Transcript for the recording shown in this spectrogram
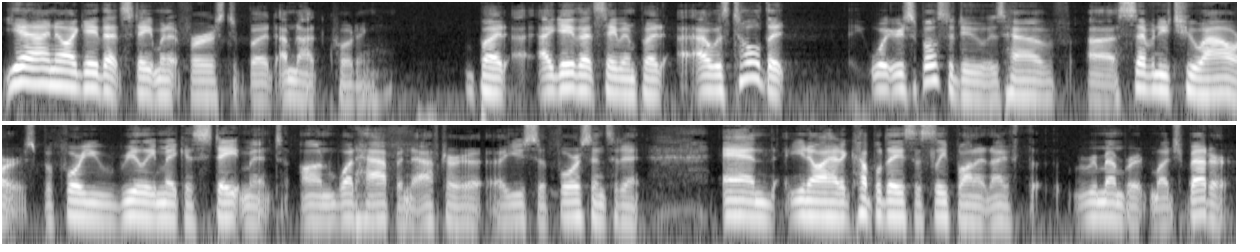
"Yeah, I know I gave that statement at first, but I'm not quoting. But I gave that statement, but I was told that." What you're supposed to do is have uh, 72 hours before you really make a statement on what happened after a, a use of force incident. And, you know, I had a couple days to sleep on it and I th- remember it much better.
